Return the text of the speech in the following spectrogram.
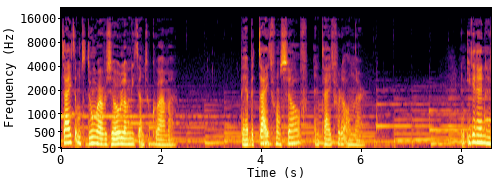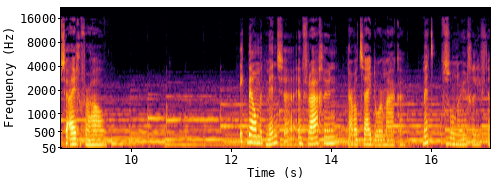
Tijd om te doen waar we zo lang niet aan toe kwamen. We hebben tijd voor onszelf en tijd voor de ander. En iedereen heeft zijn eigen verhaal. Ik bel met mensen en vraag hun naar wat zij doormaken, met of zonder hun geliefde.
